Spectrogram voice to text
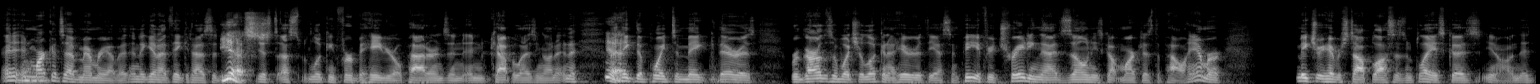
and, and, markets have memory of it. And again, I think it has to do yes. just us looking for behavioral patterns and, and capitalizing on it. And yeah. I think the point to make there is, regardless of what you're looking at here at the S and P, if you're trading that zone, he's got marked as the Powell Hammer. Make sure you have your stop losses in place because you know it,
